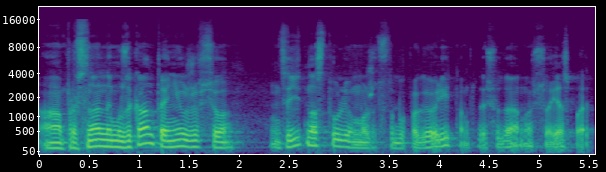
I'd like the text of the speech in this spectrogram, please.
А профессиональные музыканты, они уже все. Он сидит на стуле, может с тобой поговорить, там туда-сюда, ну все, я спать.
